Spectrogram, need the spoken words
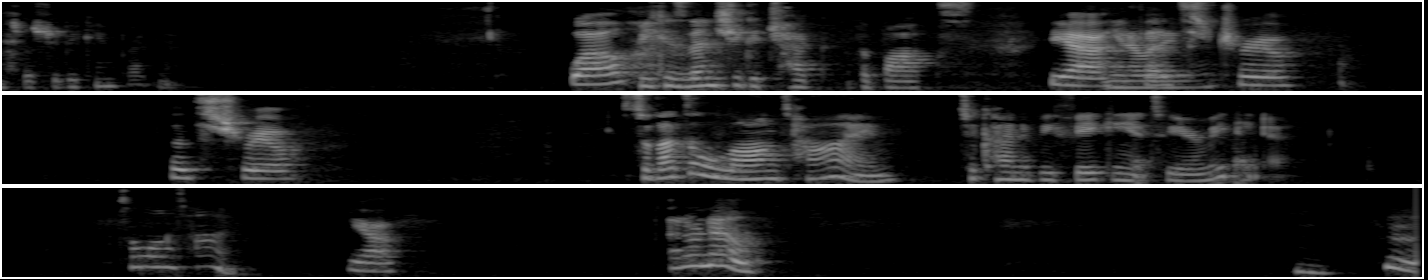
until she became pregnant. Well, Because then she could check the box. yeah, you know what I that's mean? true. That's true. So that's a long time to kind of be faking it till you're making it. It's a long time. Yeah. I don't know. Hmm. Hmm.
